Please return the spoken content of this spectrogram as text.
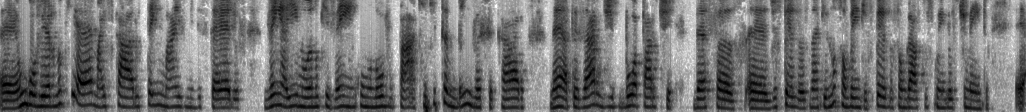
é um governo que é mais caro, tem mais ministérios, vem aí no ano que vem com o novo PAC, que também vai ser caro, né? apesar de boa parte dessas é, despesas, né, que não são bem despesas, são gastos com investimento, é,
